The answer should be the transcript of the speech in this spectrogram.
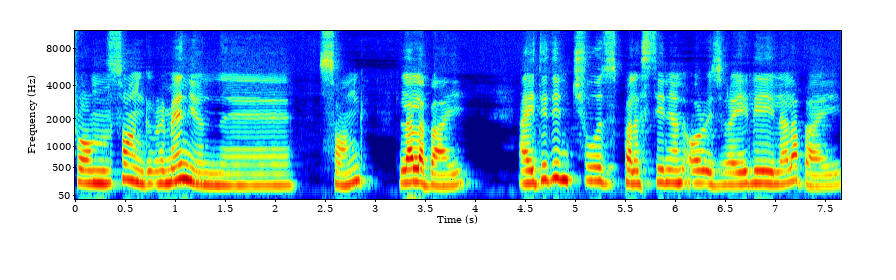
from song, Romanian uh, song, lullaby. I didn't choose Palestinian or Israeli lullaby.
